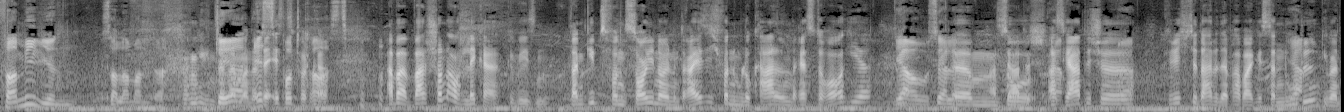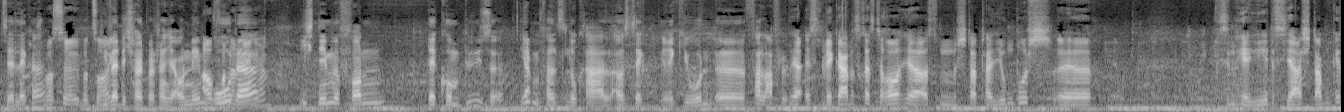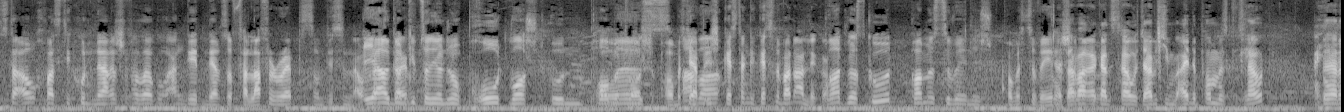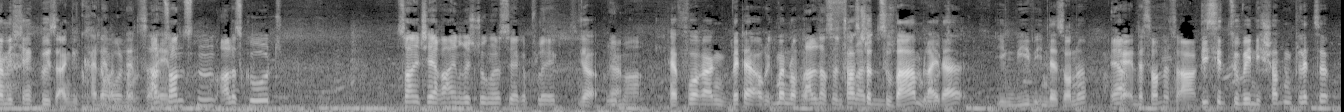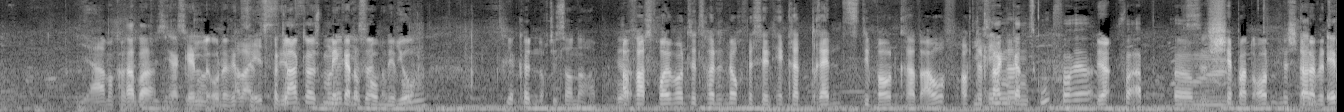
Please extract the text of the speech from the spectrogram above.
Familiensalamander. Familiensalamander, Der der S-Podcast. S-Podcast. Aber war schon auch lecker gewesen. Dann gibt es von Soy 39, von einem lokalen Restaurant hier, Ja, sehr lecker. ähm, so Asiatisch, asiatische Ja. Gerichte. Da hatte der Papa gestern Ja. Nudeln, die waren sehr lecker. Sehr Die überzeugt. werde ich heute wahrscheinlich auch nehmen. Auch Oder ich nehme von der Kombüse, ebenfalls lokal aus der Region, äh, Falafel. Ja, ist ein veganes Restaurant hier aus dem Stadtteil Jungbusch. Äh, wir sind hier jedes Jahr Stammgäste auch, was die kulinarische Versorgung angeht. Und die haben so Falafel-Wraps und die sind auch ja, und dann gibt es dann ja noch Brot, Wurst und Pommes. Pommes, Pommes die habe ich gestern gegessen, die waren alle lecker. Bratwurst gut, Pommes zu wenig. Pommes zu wenig. Ja, da war er ganz traurig. Da habe ich ihm eine Pommes geklaut. Dann hat er mich direkt böse angeguckt. Kann ja wohl nicht sein. Ansonsten alles gut. Sanitäre Einrichtungen, sehr gepflegt. Ja, Prima. hervorragend. Wetter auch immer noch fast schon zu warm, gut. leider. Irgendwie in der Sonne. Ja, Ja, in der Sonne ist arg. Bisschen zu wenig Schattenplätze. ja man kann Aber, ja, bisschen gell, ohne. Witz, Aber jetzt verklagt euch mal mega nicht, ihr seid jung. Ihr könnt noch die Sonne ab. Ja. Auf was freuen wir uns jetzt heute noch? Wir sehen hier gerade Trends, die bauen gerade auf. Auf Die der klangen Bühne. ganz gut vorher, Ja. vorab. Ähm, Es scheppert ordentlich. ne? dann Da wird's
